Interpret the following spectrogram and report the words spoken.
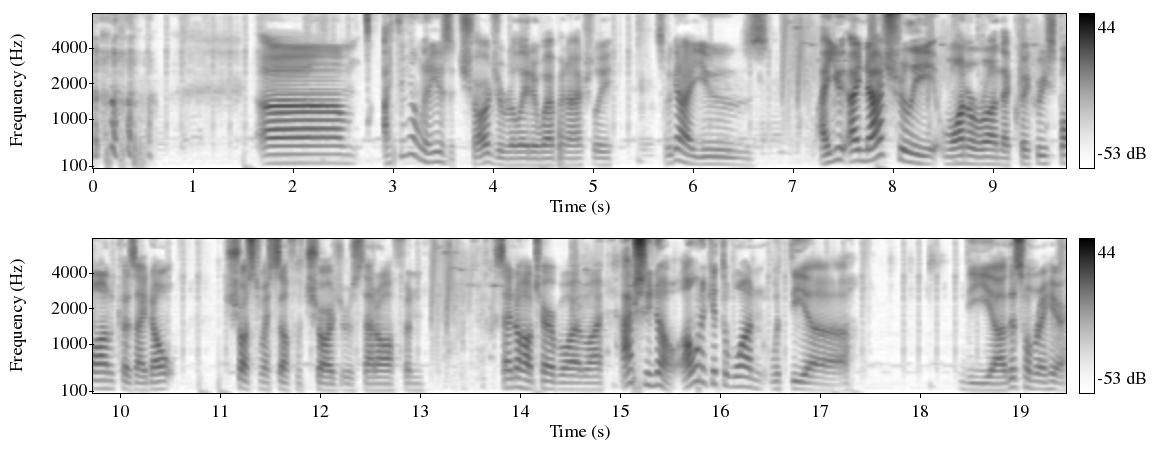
Um, I think I'm gonna use a charger-related weapon actually. So we gotta use. I I naturally want to run that quick respawn because I don't trust myself with chargers that often. Because I know how terrible I am I. Actually, no. I want to get the one with the uh, the uh, this one right here.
